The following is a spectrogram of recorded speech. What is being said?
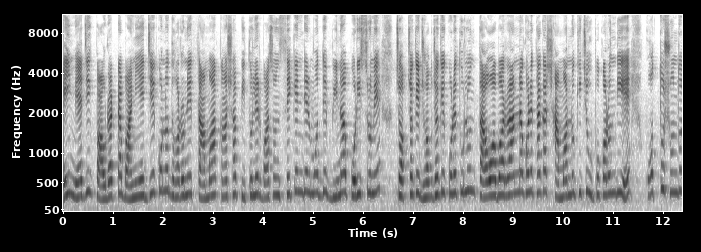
এই ম্যাজিক পাউডারটা বানিয়ে যে কোনো ধরনের তামা, কাঁসা, পিতলের বাসন সেকেন্ডের মধ্যে বিনা পরিশ্রমে চকচকে ঝকঝকে করে তুলুন, তাও আবার রান্নাঘরে থাকা সামান্য কিছু উপকরণ দিয়ে কত সুন্দর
